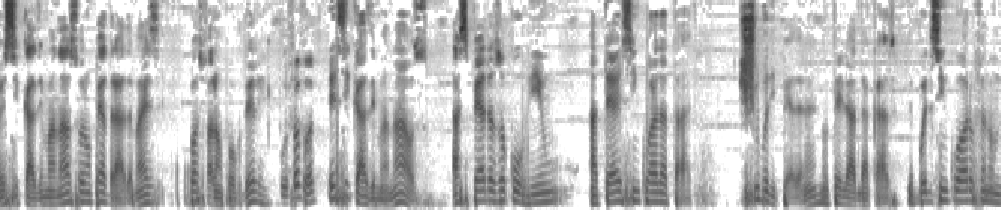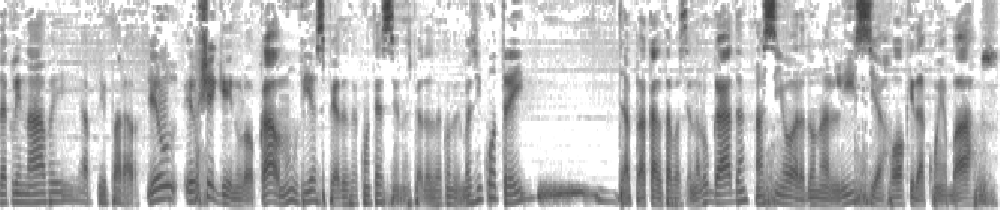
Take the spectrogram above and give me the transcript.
esse caso de Manaus foram pedrada, mas posso falar um pouco dele? Por favor. Esse caso de Manaus, as pedras ocorriam até as 5 horas da tarde. Chuva de pedra, né? No telhado da casa. Depois de 5 horas o fenômeno declinava e, e parava. Eu, eu cheguei no local, não vi as pedras acontecendo, as pedras acontecendo, mas encontrei. hum, A casa estava sendo alugada. A senhora, dona Lícia Roque da Cunha Barros,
